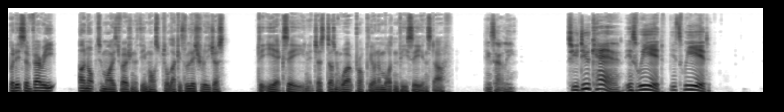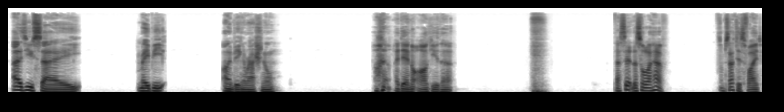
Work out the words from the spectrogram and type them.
But it's a very unoptimized version of Theme Hospital. Like it's literally just the EXE and it just doesn't work properly on a modern PC and stuff. Exactly. So you do care. It's weird. It's weird. As you say, maybe I'm being irrational. I dare not argue that. That's it. That's all I have. I'm satisfied.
